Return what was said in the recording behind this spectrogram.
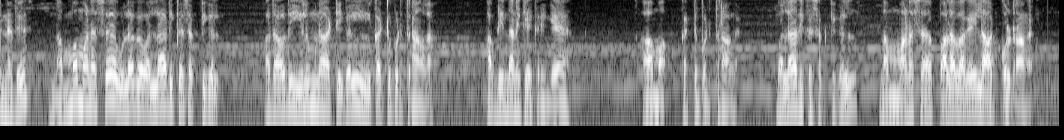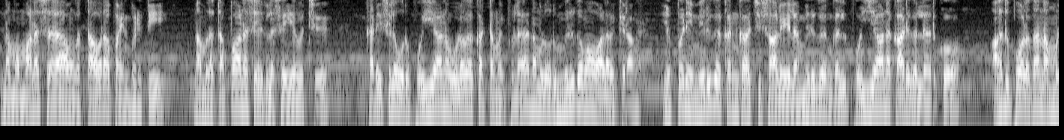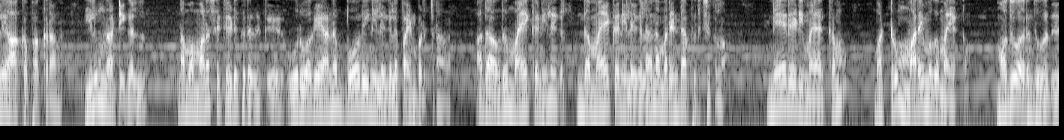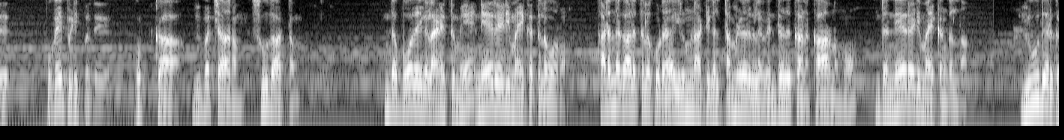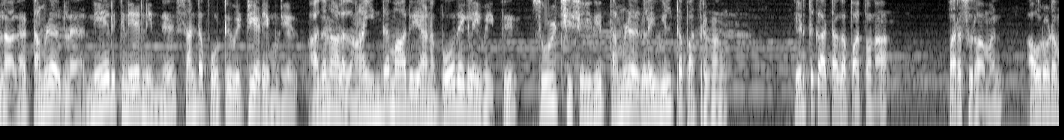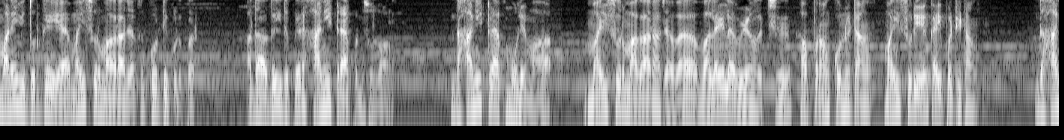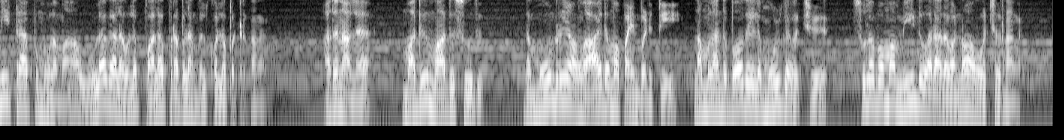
என்னது? நம்ம மனசை உலக வல்லாதிக்க சக்திகள் அதாவது இலுமினாட்டிகள் கட்டுப்படுத்துகிறாங்களா அப்படின்னு தானே கேட்குறீங்க ஆமாம் கட்டுப்படுத்துகிறாங்க வல்லாதிக்க சக்திகள் நம் மனசை பல வகையில் ஆட்கொள்கிறாங்க நம்ம மனசை அவங்க தவறாக பயன்படுத்தி நம்மளை தப்பான செயல்களை செய்ய வச்சு கடைசியில் ஒரு பொய்யான உலக கட்டமைப்பில் நம்மளை ஒரு மிருகமாக வாழ வைக்கிறாங்க. எப்படி மிருக கண்காட்சி சாலையில் மிருகங்கள் பொய்யான காடுகளில் இருக்கோ அது போல தான் நம்மளையும் ஆக்க பார்க்குறாங்க. இலுமினாட்டிகள் நம்ம மனசை கெடுக்கிறதுக்கு ஒரு வகையான போதை நிலைகளை பயன்படுத்துகிறாங்க அதாவது மயக்க நிலைகள். இந்த மயக்க நிலைகளை நம்ம ரெண்டாக பிரிச்சுக்கலாம். நேரடி மயக்கம் மற்றும் மறைமுக மயக்கம். மது அருந்துவது புகைப்பிடிப்பது குட்கா விபச்சாரம் சூதாட்டம். இந்த போதைகள் அனைத்துமே நேரடி மயக்கத்தில் வரும். கடந்த காலத்தில் கூட இலுமினாட்டிகள் தமிழர்களை வென்றதுக்கான காரணமும் இந்த நேரடி மயக்கங்கள் தான். யூதர்களால் தமிழர்களை நேருக்கு நேர் நின்று சண்டை போட்டு வெற்றி அடைய முடியாது. அதனால தான் இந்த மாதிரியான போதைகளை வைத்து சூழ்ச்சி செய்து தமிழர்களை வீழ்த்த பார்த்துருக்காங்க. எடுத்துக்காட்டாக பார்த்தோன்னா பரசுராமன் அவரோட மனைவி துர்க்கையை மைசூர் மகாராஜாவுக்கு கூட்டி கொடுப்பார். அதாவது இது பேர் ஹனி ட்ராப்னு சொல்லுவாங்க. இந்த ஹனி ட்ராப் மூலயமா மைசூர் மகாராஜாவை வலையில விழ வச்சு அப்புறம் கொன்னுட்டாங்க. மைசூரையும் கைப்பற்றிட்டாங்க. இந்த ஹனி ட்ராப் மூலமாக உலக அளவில் பல பிரபலங்கள் கொல்லப்பட்டிருக்காங்க. அதனால் மது மாது சூது இந்த மூன்றையும் அவங்க ஆயுதமாக பயன்படுத்தி நம்மளை அந்த போதையில் மூழ்க வச்சு சுலபமாக மீண்டு வராத வண்ணம் அவங்க வச்சிடுறாங்க.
